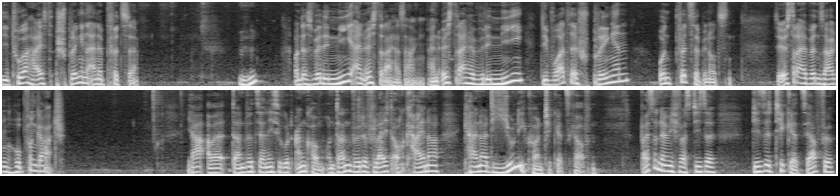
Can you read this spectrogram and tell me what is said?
die Tour heißt Spring in eine Pfütze. Mhm. Und das würde nie ein Österreicher sagen. Ein Österreicher würde nie die Worte springen und Pfütze benutzen. Die Österreicher würden sagen Hupfengatsch. Ja, aber dann wird es ja nicht so gut ankommen. Und dann würde vielleicht auch keiner, keiner die Unicorn-Tickets kaufen. Weißt du nämlich, was diese, diese Tickets, ja, für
